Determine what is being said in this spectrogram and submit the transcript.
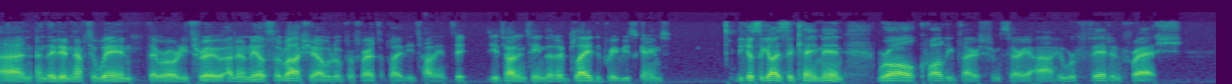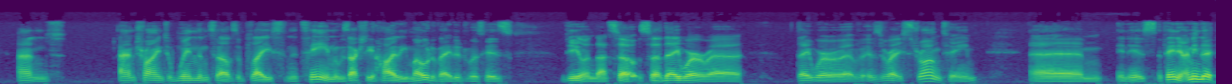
and and they didn't have to win; they were already through. And O'Neill said, "Well, actually, I would have preferred to play the Italian te- the Italian team that had played the previous games." Because the guys that came in were all quality players from Serie A who were fit and fresh, and and trying to win themselves a place in the team. It was actually highly motivated. Was his view on that? So so they were uh, they were uh, it was a very strong team. Um, in his opinion, I mean the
